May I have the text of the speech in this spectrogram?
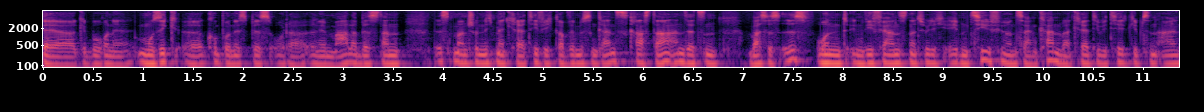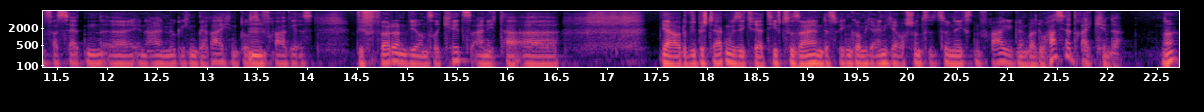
der geborene Musikkomponist bist oder irgendwie Maler bist, dann ist man schon nicht mehr kreativ. Ich glaube, wir müssen ganz krass da ansetzen, was es ist und inwiefern es natürlich eben zielführend sein kann, weil Kreativität gibt es in allen Facetten, äh, in allen möglichen Bereichen. Bloß mhm. die Frage ist, wie fördern wir unsere Kids eigentlich da? Äh, ja, oder wie bestärken wir sie, kreativ zu sein? Deswegen komme ich eigentlich auch schon zu, zur nächsten Frage, Gün, weil du hast ja drei Kinder. Ne?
